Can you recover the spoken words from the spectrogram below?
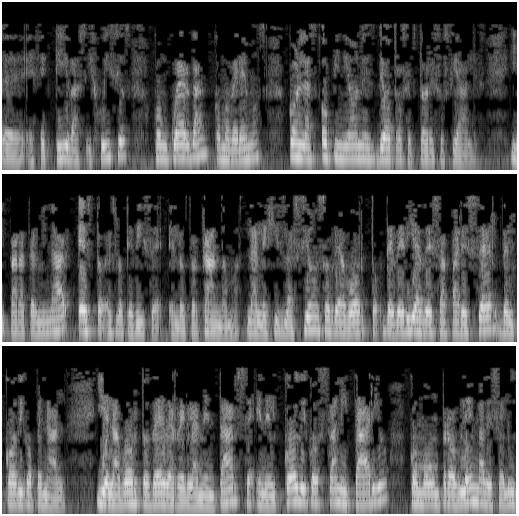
eh, efectivas y juicios, concuerdan, como veremos, con las opiniones de otros sectores sociales. Y para terminar, esto es lo que dice el doctor Cándamo. La legislación sobre aborto debería desaparecer del Código Penal y el aborto debe reglamentarse en el Código Sanitario como un problema de salud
